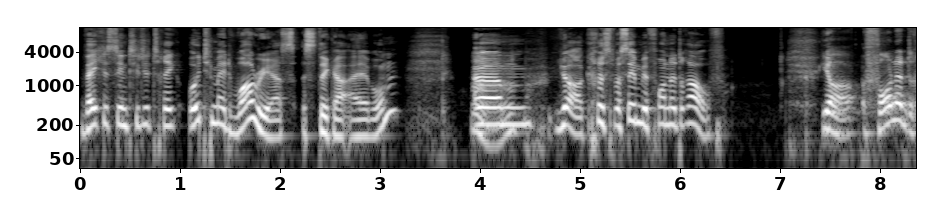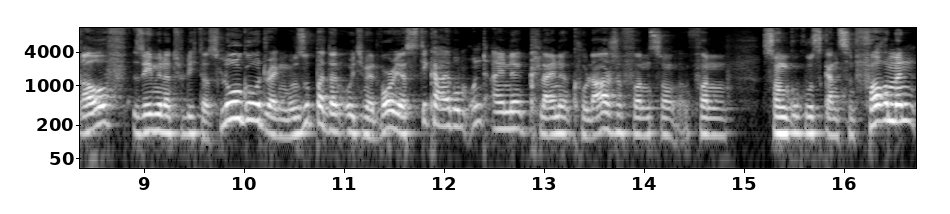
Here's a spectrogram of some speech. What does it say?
welches den Titel trägt Ultimate Warriors Sticker-Album. Ähm, ja, Chris, was sehen wir vorne drauf? Ja, vorne drauf sehen wir natürlich das Logo, Dragon Ball Super, dann Ultimate Warrior Sticker Album und eine kleine Collage von Son, von Son Gokus ganzen Formen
